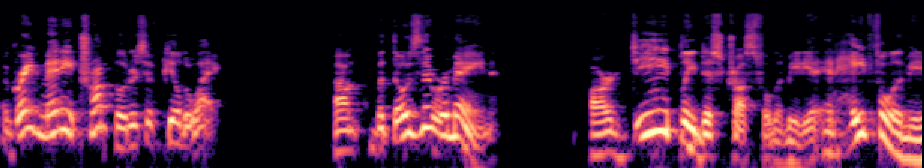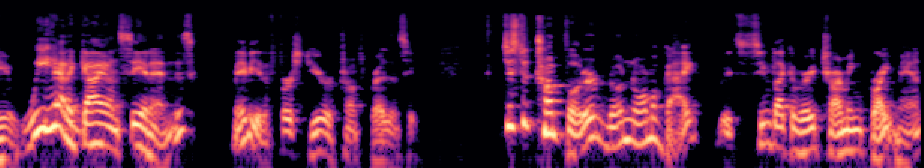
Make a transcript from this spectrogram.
A great many Trump voters have peeled away. Um, but those that remain are deeply distrustful of the media and hateful of the media. We had a guy on CNN, this maybe the first year of Trump's presidency, just a Trump voter, no normal guy. It seemed like a very charming, bright man,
